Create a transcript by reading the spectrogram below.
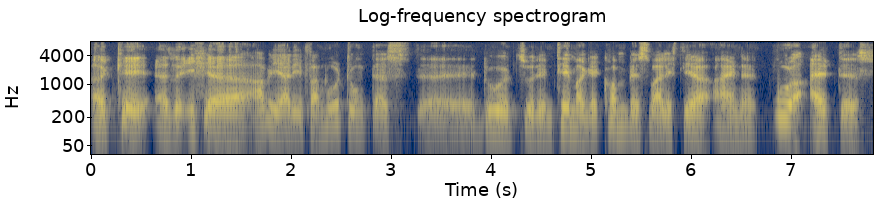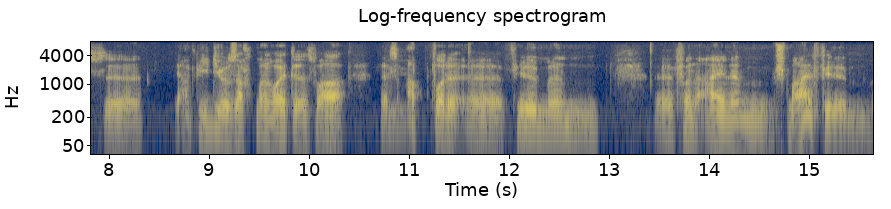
Okay, also ich äh, habe ja die Vermutung, dass äh, du zu dem Thema gekommen bist, weil ich dir ein uraltes äh, ja, Video, sagt man heute, das war das Abfilmen äh, von einem Schmalfilm,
